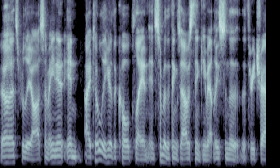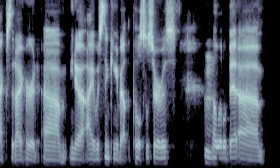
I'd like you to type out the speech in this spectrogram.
oh, that's really awesome. I mean, and, and I totally hear the Coldplay and, and, some of the things I was thinking about, at least in the the three tracks that I heard. Um, you know, I was thinking about the Postal Service mm. a little bit. Um,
